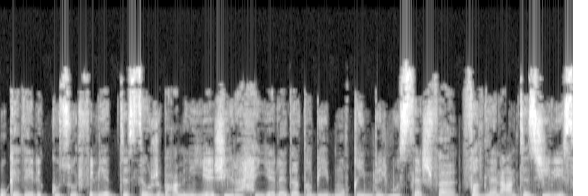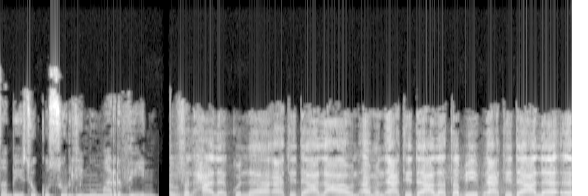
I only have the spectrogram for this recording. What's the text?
وكذلك كسور في اليد تستوجب عملية جراحية لدى طبيب مقيم بالمستشفى. فضلا عن تسجيل إصابات وكسور لممرضين. في الحالة كلها اعتداء على عون أمن اعتداء على طبيب اعتداء على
